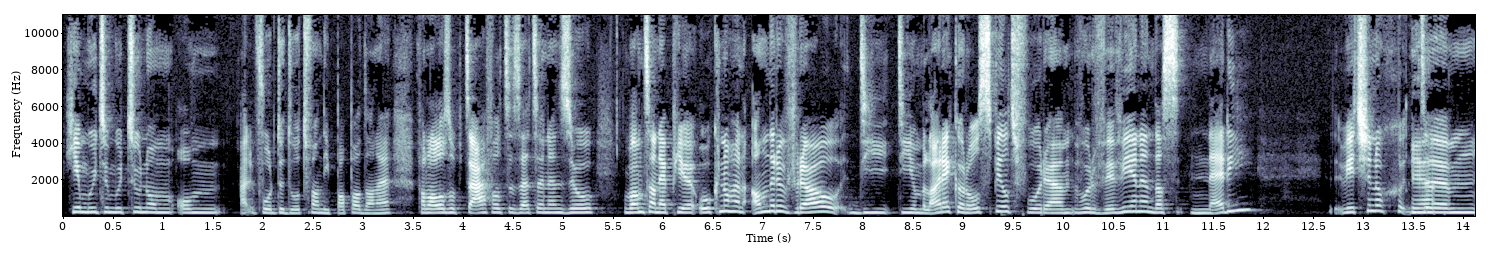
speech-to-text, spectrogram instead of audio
geen moeite moet doen om, om voor de dood van die papa dan, hè, van alles op tafel te zetten en zo. Want dan heb je ook nog een andere vrouw die, die een belangrijke rol speelt voor, ehm, voor Vivian. En dat is Nettie. Weet je nog? Ja. De, ehm,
